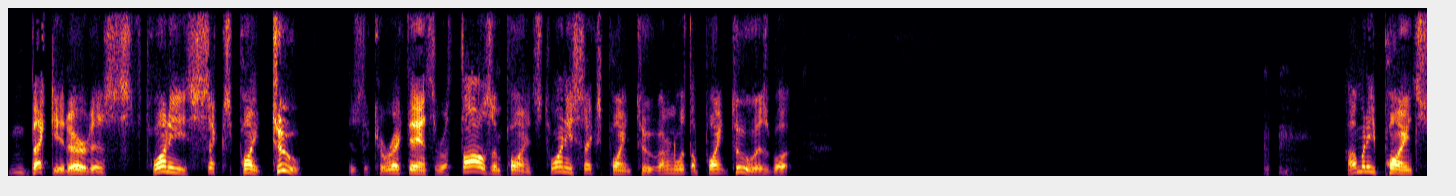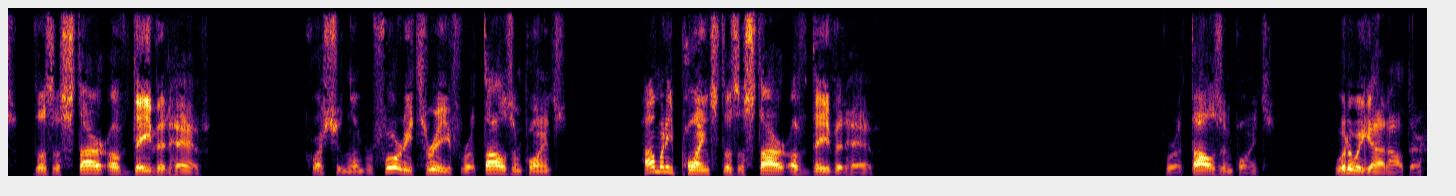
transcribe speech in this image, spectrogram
Becky, there it is. 26.2 is the correct answer. A thousand points. 26.2. I don't know what the point two is, but how many points does a Star of David have? Question number 43 for a thousand points. How many points does a Star of David have? For a thousand points. What do we got out there?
